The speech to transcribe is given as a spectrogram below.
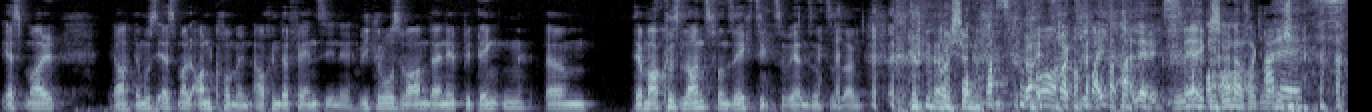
erstmal ja, der muss erstmal ankommen, auch in der Fanszene. Wie groß waren deine Bedenken, ähm, der Markus Lanz von 60 zu werden sozusagen. oh, schön. Oh, was für ein oh. Vergleich, Alex. Leck, schöner Vergleich. Alex.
